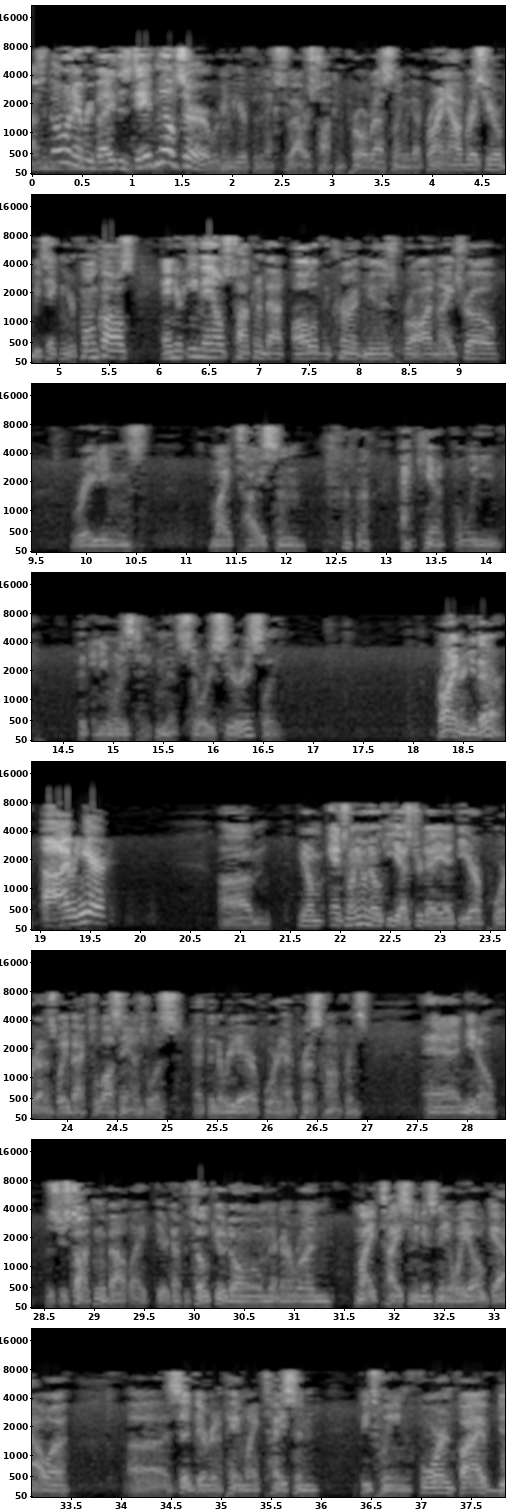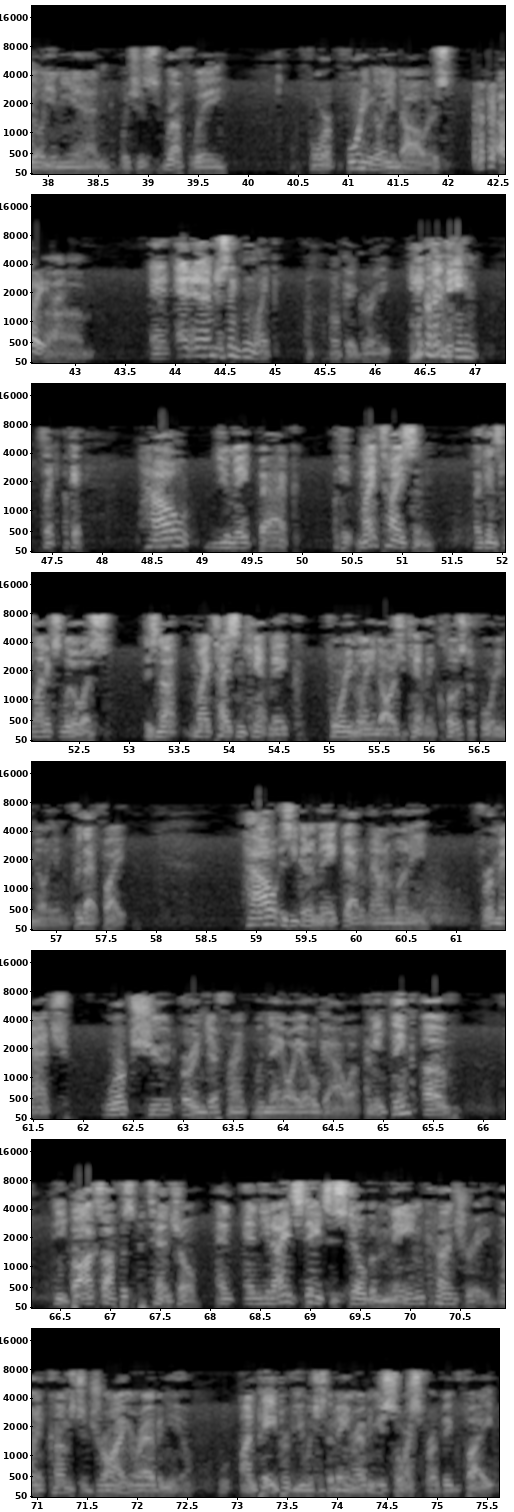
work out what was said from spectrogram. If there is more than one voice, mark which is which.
Speaker 1: How's it going, everybody? This is Dave Meltzer. We're going to be here for the next two hours talking pro wrestling. We got Bryan Alvarez here. We'll be taking your phone calls and your emails, talking about all of the current news, Raw, Nitro, ratings, Mike Tyson. I can't believe that anyone is taking that story seriously. Bryan, are you there?
Speaker 2: I'm here.
Speaker 1: Um, you know, Antonio Inoki yesterday at the airport on his way back to Los Angeles at the Narita airport had a press conference. And, you know, was just talking about like they've got the Tokyo Dome, they're going to run Mike Tyson against Naoya Ogawa. Uh, said they're going to pay Mike Tyson between four and five billion yen, which is roughly four, $40 million.
Speaker 2: Oh yeah.
Speaker 1: Um, and, and, and I'm just thinking like, okay, great. You know what I mean? It's like, okay, how do you make back, okay, Mike Tyson against Lennox Lewis is not, Mike Tyson can't make $40 million. You can't make close to 40 million for that fight. How is he going to make that amount of money for a match, work, shoot, or indifferent with Naoya Ogawa? I mean, think of the box office potential, and, and the United States is still the main country when it comes to drawing revenue on pay-per-view, which is the main revenue source for a big fight.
